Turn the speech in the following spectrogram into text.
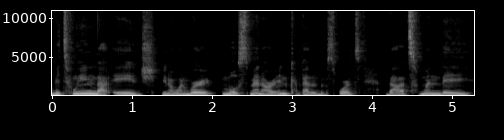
between that age, you know, when we're most men are in competitive sports, that's when they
